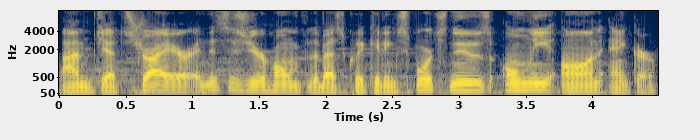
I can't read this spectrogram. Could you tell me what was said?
I'm Jet Stryer, and this is your home for the best quick hitting sports news only on Anchor.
